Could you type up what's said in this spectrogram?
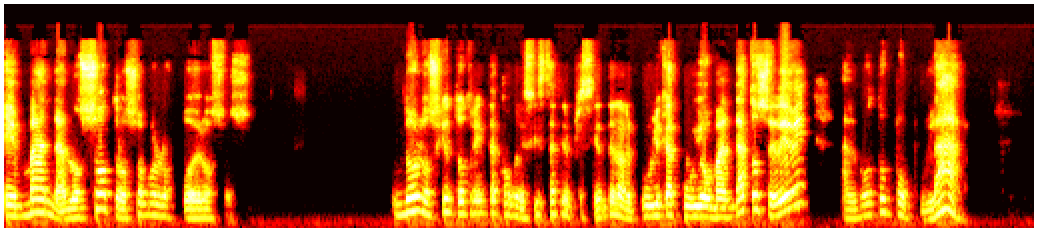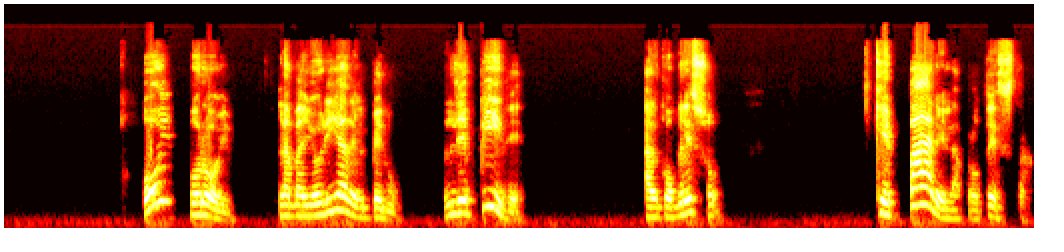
Emana, nosotros somos los poderosos no los 130 congresistas del presidente de la República, cuyo mandato se debe al voto popular. Hoy por hoy, la mayoría del Perú le pide al Congreso que pare la protesta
